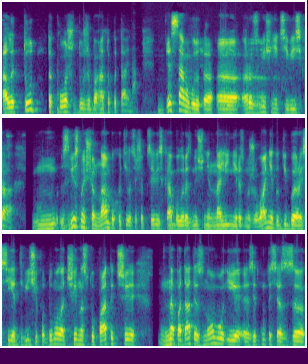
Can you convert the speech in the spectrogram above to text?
Але тут також дуже багато питань. Де саме будуть е, розміщені ці війська? Звісно, що нам би хотілося, щоб ці війська були розміщені на лінії розмежування. Тоді би Росія двічі подумала, чи наступати, чи нападати знову і е, зіткнутися з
